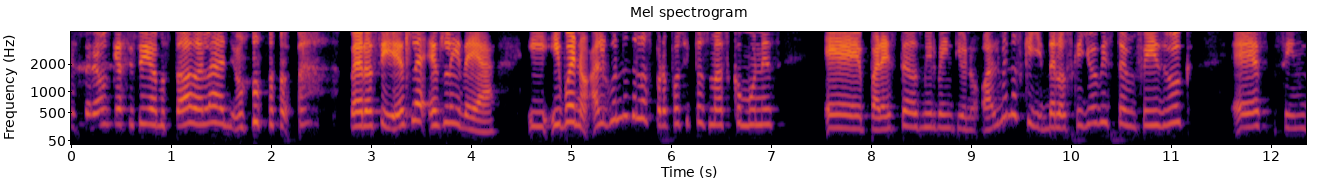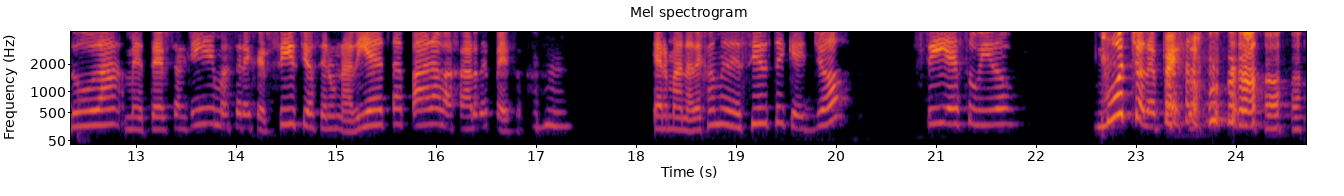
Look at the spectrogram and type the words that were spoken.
Esperemos que así sigamos todo el año. Pero sí, es la, es la idea. Y, bueno, algunos de los propósitos más comunes eh, para este 2021, o al menos que, de los que yo he visto en Facebook, es sin duda meterse al gym, hacer ejercicio, hacer una dieta para bajar de peso. Hermana, déjame decirte que yo sí he subido mucho de peso.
